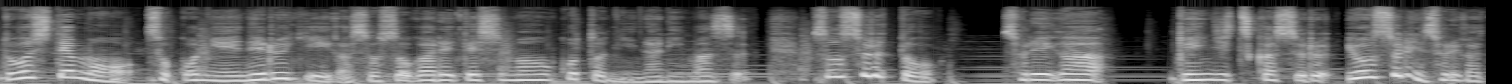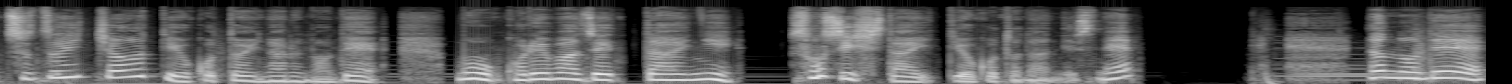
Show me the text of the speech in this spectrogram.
どうしてもそこにエネルギーが注がれてしまうことになります。そうすると、それが現実化する。要するにそれが続いちゃうっていうことになるので、もうこれは絶対に阻止したいっていうことなんですね。なので、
